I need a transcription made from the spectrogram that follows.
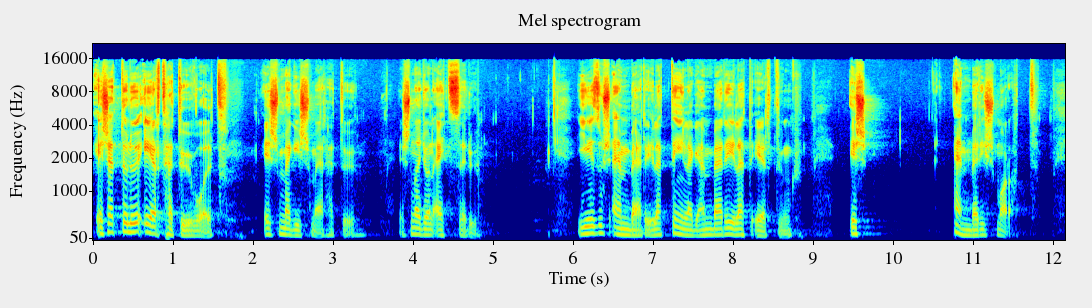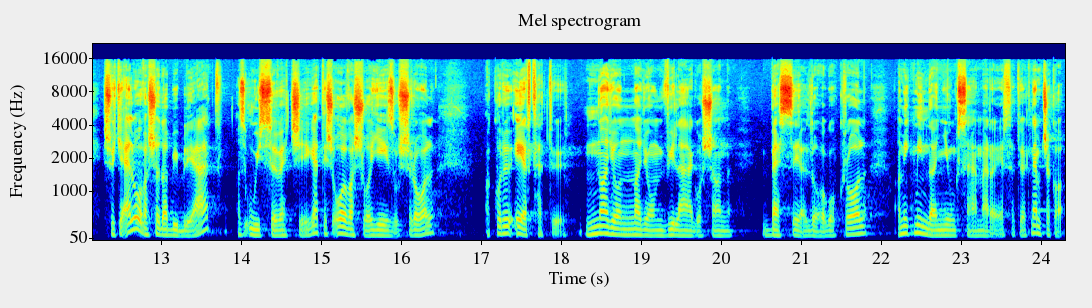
és ettől ő érthető volt, és megismerhető, és nagyon egyszerű. Jézus emberré lett, tényleg emberré lett, értünk. És ember is maradt. És hogyha elolvasod a Bibliát, az új szövetséget, és olvasol Jézusról, akkor ő érthető. Nagyon-nagyon világosan beszél dolgokról, amik mindannyiunk számára érthetőek. Nem csak a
